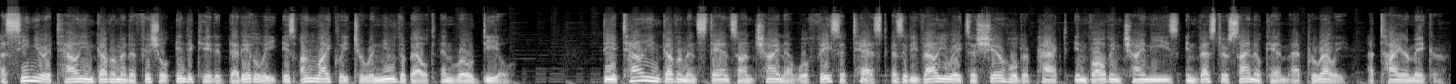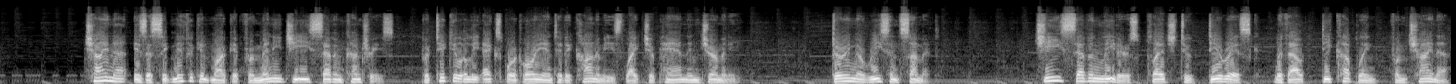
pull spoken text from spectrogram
a senior Italian government official indicated that Italy is unlikely to renew the Belt and Road deal. The Italian government's stance on China will face a test as it evaluates a shareholder pact involving Chinese investor Sinochem at Pirelli, a tire maker. China is a significant market for many G7 countries, particularly export-oriented economies like Japan and Germany. During a recent summit, G7 leaders pledged to de-risk without decoupling from China,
